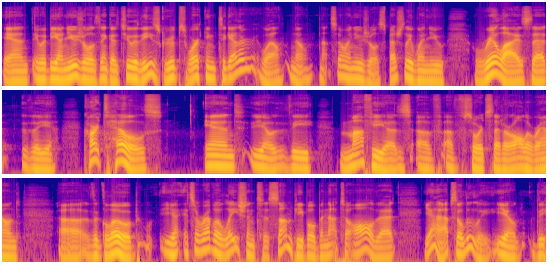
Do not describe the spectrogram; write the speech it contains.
And it would be unusual to think of two of these groups working together. Well, no, not so unusual, especially when you realize that the cartels and you know the mafias of, of sorts that are all around uh, the globe, yeah, it's a revelation to some people, but not to all. That, yeah, absolutely. You know, the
